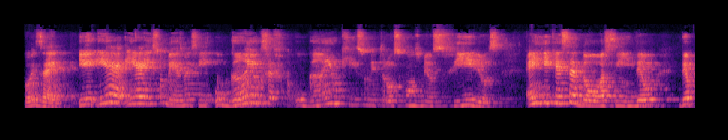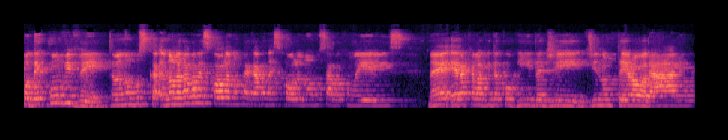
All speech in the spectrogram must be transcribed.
Pois é. E, e, é, e é isso mesmo, assim, o ganho, que você, o ganho que isso me trouxe com os meus filhos é enriquecedor, assim, deu de eu poder conviver. Então eu não buscava, eu não levava na escola, eu não pegava na escola, eu não almoçava com eles, né? Era aquela vida corrida de, de não ter horário.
